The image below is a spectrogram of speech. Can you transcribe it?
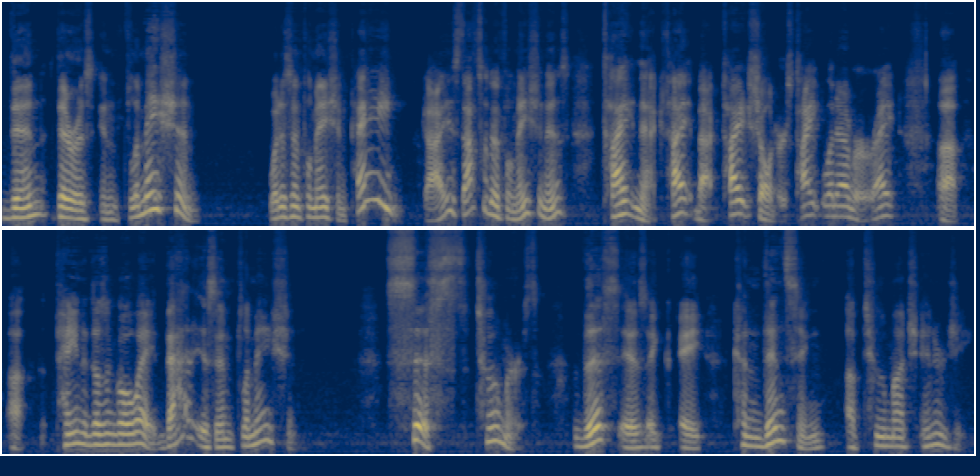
then there is inflammation. What is inflammation? Pain guys. That's what inflammation is. Tight neck tight back tight shoulders tight whatever right? Uh, uh, pain that doesn't go away. That is inflammation. Cysts tumors. This is a, a condensing of too much energy.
